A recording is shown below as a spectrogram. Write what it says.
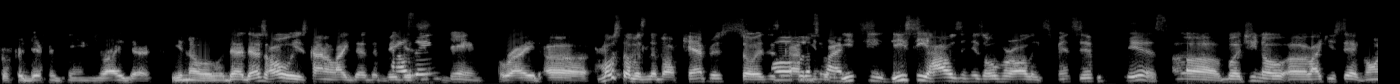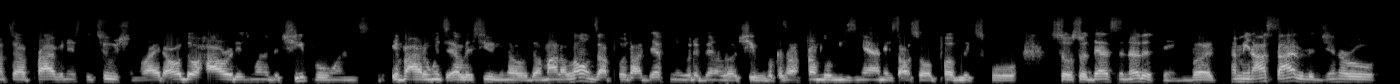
for for different things, right? There, you know that that's always kind of like the the biggest Housing. game, right? Uh, most of us live off campus, so it's just oh, kind of you know right. DC DC housing is overall expensive. Yes. Uh, but you know, uh, like you said, going to a private institution, right? Although Howard is one of the cheaper ones, if I had went to LSU, you know, the amount of loans I put out definitely would have been a little cheaper because I'm from Louisiana. It's also a public school, so so that's another thing. But I mean, outside of the general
